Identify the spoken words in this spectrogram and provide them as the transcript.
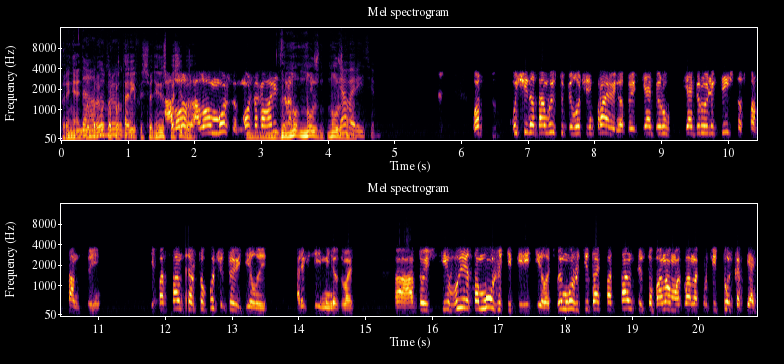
принять. Да, доброе, доброе утро. Про тарифы сегодня. Спасибо. Алло, алло можно, можно говорить? Ну, нужно, нужно. Говорите. Вот мужчина там выступил очень правильно. То есть я беру, я беру электричество с подстанции. И подстанция что хочет, то и делает. Алексей меня звать. А, то есть и вы это можете переделать. Вы можете дать подстанции, чтобы она могла накрутить только 5%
